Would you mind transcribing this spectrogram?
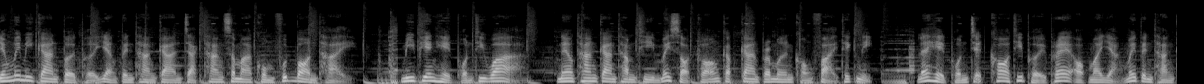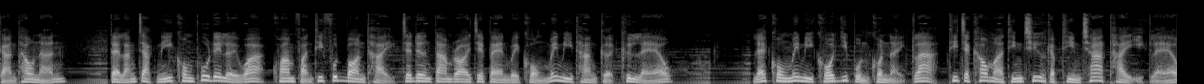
ยังไม่มีการเปิดเผยอย่างเป็นทางการจากทางสมาคมฟุตบอลไทย มีเพียงเหตุผลที่ว่า แนวทางการทำทีมไม่สอดคล้องกับการประเมินของฝ่ายเทคนิค และเหตุผล 7 ข้อที่เผยแพร่ออกมาอย่างไม่เป็นทางการเท่านั้นแต่หลังจากนี้คงพูดได้เลยว่าความฝันที่ฟุตบอลไทยจะเดินตามรอยเจแปนเวคงไม่มีทางเกิดขึ้นแล้ว และคงไม่มีโค้ชญี่ปุ่นคนไหนกล้าที่จะเข้ามาทิ้งชื่อกับทีมชาติไทยอีกแล้ว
